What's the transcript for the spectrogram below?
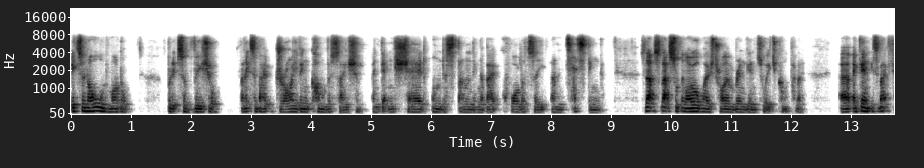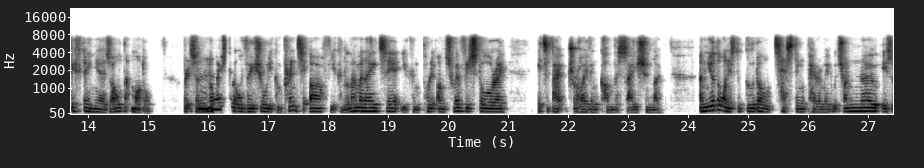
It's an old model, but it's a visual and it's about driving conversation and getting shared understanding about quality and testing. So that's that's something I always try and bring into each company. Uh, again, it's about 15 years old, that model, but it's a mm-hmm. nice little visual. You can print it off, you can laminate it, you can put it onto every story. It's about driving conversation though. And the other one is the good old testing pyramid, which I know is,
